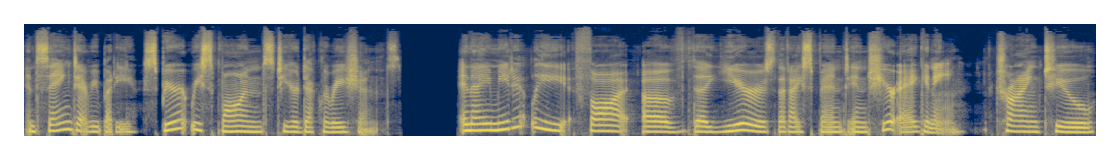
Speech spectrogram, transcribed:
and saying to everybody, Spirit responds to your declarations. And I immediately thought of the years that I spent in sheer agony trying to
